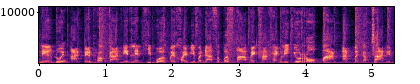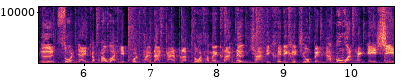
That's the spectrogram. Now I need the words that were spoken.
เนื่องด้วยอาจเป็นเพราะการเน้นเล่นทีมเวิร์กไม่ค่อยมีบรรดาซูเปอร์สตาร์ไปค้าแข่งลีกยุโรปมากนักเหมือนกับชาติอื่นๆ ส่วนใหญ่ก็เพราะว่าเหตุผลทางด้านการปรับตัวทำให้ครั้งหนึ่ง ชาติที่เคยได้ขึ้นชื่อว่าเป็นนัมเบอร์วันแห่งเอเชีย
